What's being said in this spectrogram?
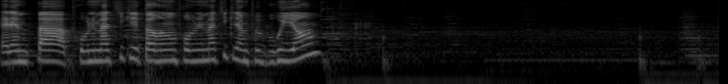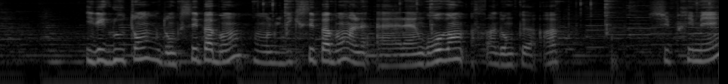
Elle aime pas problématique, il n'est pas vraiment problématique, il est un peu bruyant. il est glouton, donc c'est pas bon. On lui dit que c'est pas bon. Elle, a un gros ventre, donc euh, hop, supprimer.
